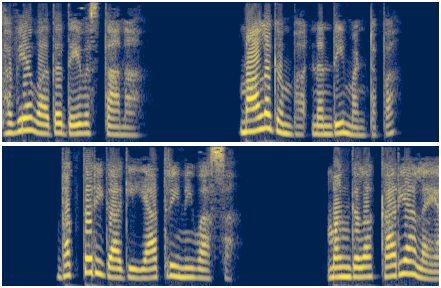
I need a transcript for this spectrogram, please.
ಭವ್ಯವಾದ ದೇವಸ್ಥಾನ. ಮಾಲಗಂಬ ನಂದಿ ಮಂಟಪ. ಭಕ್ತರಿಗಾಗಿ ಯಾತ್ರಿ ನಿವಾಸ. ಮಂಗಲ ಕಾರ್ಯಾಲಯ.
